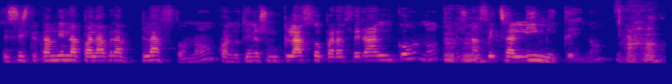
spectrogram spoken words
Existe también la palabra plazo, ¿no? Cuando tienes un plazo para hacer algo, ¿no? Tienes una fecha límite, ¿no? Ajá.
